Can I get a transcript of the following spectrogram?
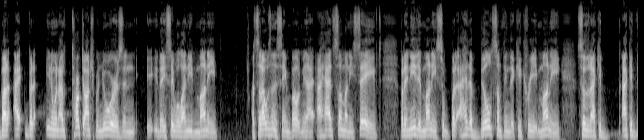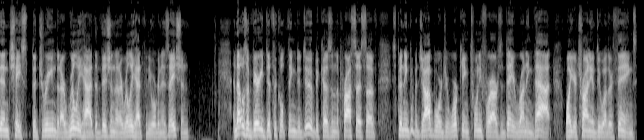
But I, but you know, when I talk to entrepreneurs and they say, "Well, I need money," I said I was in the same boat. I mean, I, I, had some money saved, but I needed money. So, but I had to build something that could create money so that I could I could then chase the dream that I really had, the vision that I really had for the organization. And that was a very difficult thing to do because in the process of spinning up a job board, you're working 24 hours a day running that while you're trying to do other things.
